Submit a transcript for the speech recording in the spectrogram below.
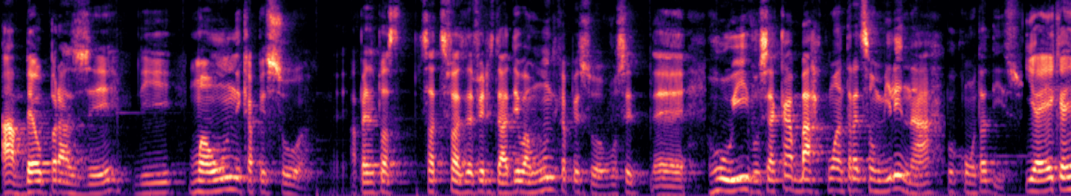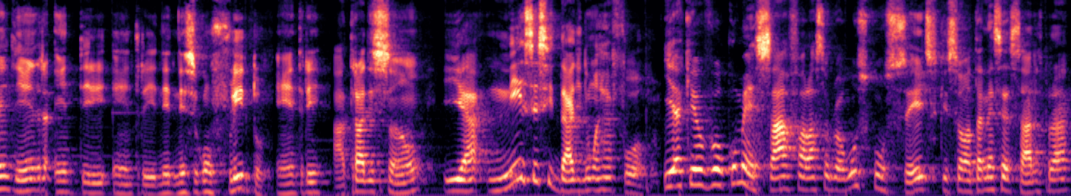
a bel prazer de uma única pessoa apenas para satisfazer a felicidade de uma única pessoa, você é, ruir, você acabar com a tradição milenar por conta disso. E aí que a gente entra entre, entre nesse conflito entre a tradição e a necessidade de uma reforma. E aqui eu vou começar a falar sobre alguns conceitos que são até necessários para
